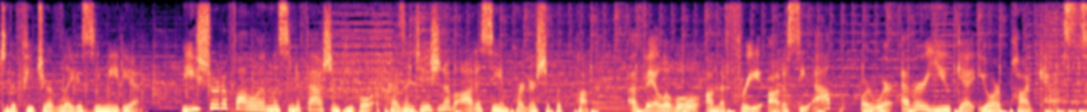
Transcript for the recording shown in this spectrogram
to the future of legacy media. Be sure to follow and listen to Fashion People, a presentation of Odyssey in partnership with Puck, available on the free Odyssey app or wherever you get your podcasts.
